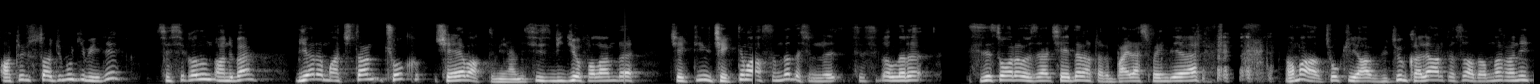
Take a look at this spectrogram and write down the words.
Atatürk Stadyumu gibiydi. SSK'nın hani ben bir ara maçtan çok şeye baktım yani. Siz video falan da çektiğiniz çektim aslında da şimdi SSK'lıları size sonra özel şeyden atarım paylaşmayın diye ver. Ama çok iyi abi. Bütün kale arkası adamlar hani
